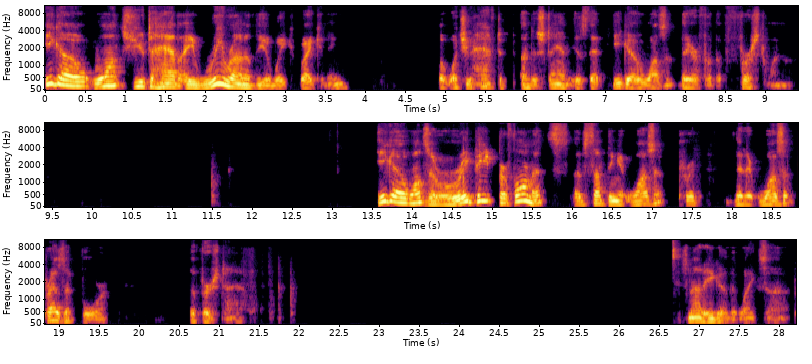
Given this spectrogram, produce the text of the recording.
Ego wants you to have a rerun of the awakening, but what you have to understand is that ego wasn't there for the first one. Ego wants a repeat performance of something it wasn't pre- that it wasn't present for the first time. It's not ego that wakes up.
